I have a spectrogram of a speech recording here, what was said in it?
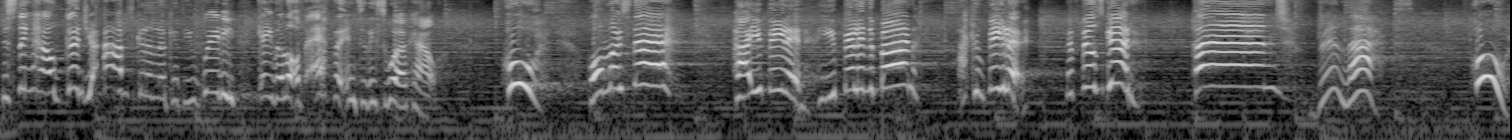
Just think how good your abs gonna look if you really gave a lot of effort into this workout. Whew, almost there. How are you feeling? Are you feeling the burn? I can feel it. It feels good. And relax. Whew,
